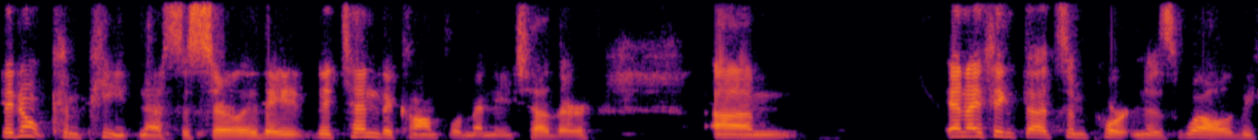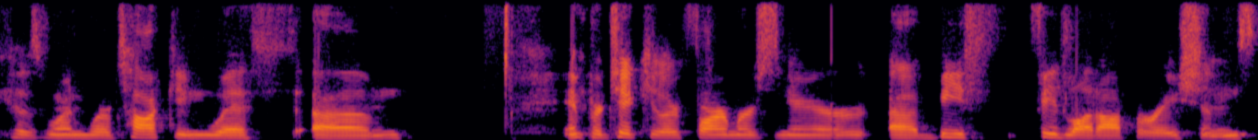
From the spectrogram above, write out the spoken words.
they don't compete necessarily. They they tend to complement each other. Um, and I think that's important as well, because when we're talking with, um, in particular, farmers near uh, beef feedlot operations,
